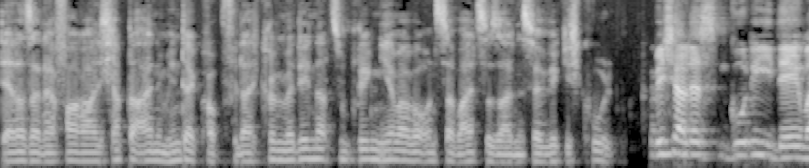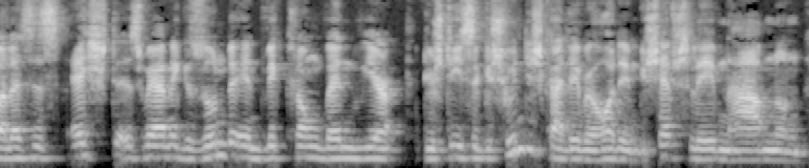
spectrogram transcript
der da seine Erfahrung hat. Ich habe da einen im Hinterkopf. Vielleicht können wir den dazu bringen, hier mal bei uns dabei zu sein. Das wäre wirklich cool. Michael, das ist eine gute Idee, weil es ist echt, es wäre eine gesunde Entwicklung, wenn wir durch diese Geschwindigkeit, die wir heute im Geschäftsleben haben und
